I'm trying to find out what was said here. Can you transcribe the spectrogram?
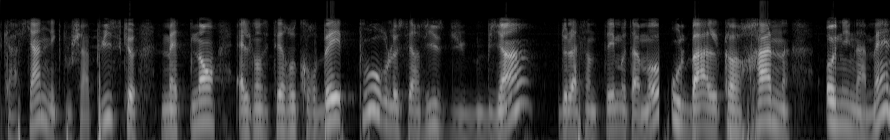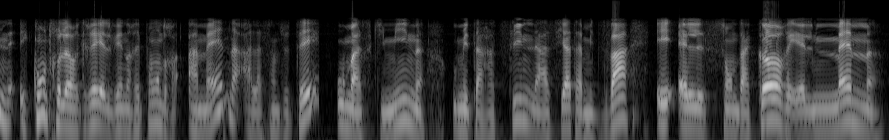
Kafian, puisque maintenant elles ont été recourbées pour le service du bien, de la sainteté motamo, Ulbal Korhan Oninamen, et contre leur gré, elles viennent répondre Amen à la sainteté, ou Maskimin, ou Metaratsin, la Asiat Mitzvah, et elles sont d'accord et elles-mêmes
